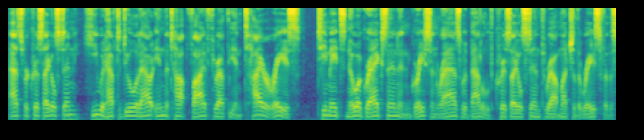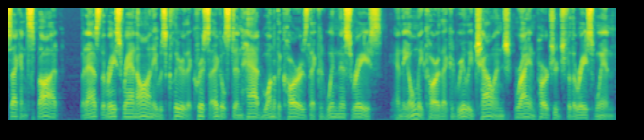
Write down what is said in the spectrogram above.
As for Chris Eggleston, he would have to duel it out in the top 5 throughout the entire race. Teammates Noah Gragson and Gracin Raz would battle with Chris Eggleston throughout much of the race for the second spot, but as the race ran on, it was clear that Chris Eggleston had one of the cars that could win this race, and the only car that could really challenge Ryan Partridge for the race win.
